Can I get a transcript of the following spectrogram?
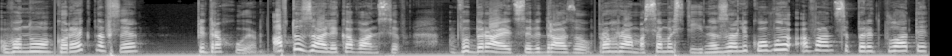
воно коректно все підрахує. Автозалік авансів вибирається відразу програма самостійно заліковує аванси передплати,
